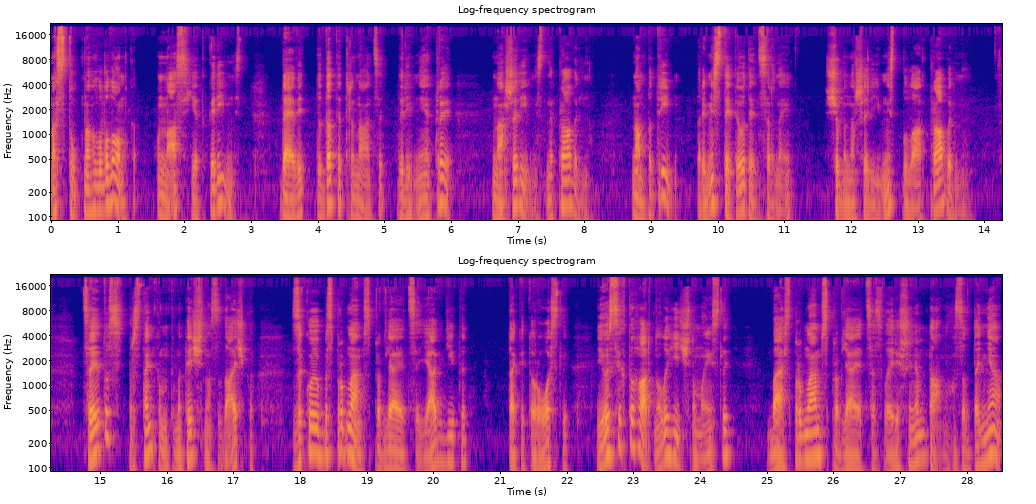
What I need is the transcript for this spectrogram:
Наступна головоломка. У нас є така рівність. 9 додати 13 дорівнює 3. Наша рівність неправильна. Нам потрібно перемістити один сирник, щоб наша рівність була правильною. Це є досить простенька математична задачка, з якою без проблем справляються як діти, так і дорослі. І ось ті, хто гарно логічно мислить, без проблем справляється з вирішенням даного завдання.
